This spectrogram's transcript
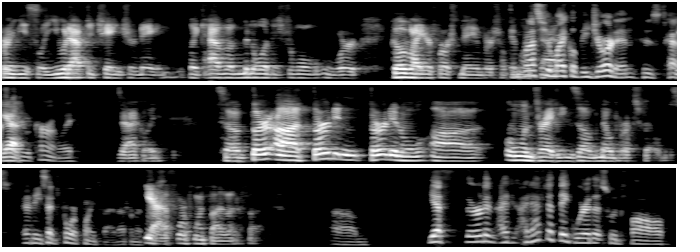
previously, you would have to change your name, like have a middle initial or go by your first name or something Unless like you're. Michael B. Jordan, who's has Yeah. to do it currently. Exactly. So third, uh, third in third in uh Owen's rankings of Mel Brooks films. And he said 4.5. I don't know. Yeah, four point five out of five. Um, yeah, third, and I'd, I'd have to think where this would fall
